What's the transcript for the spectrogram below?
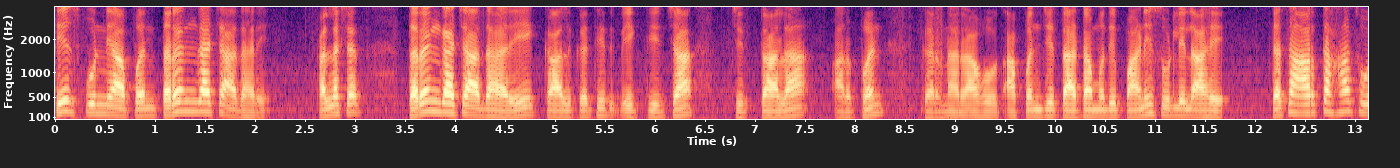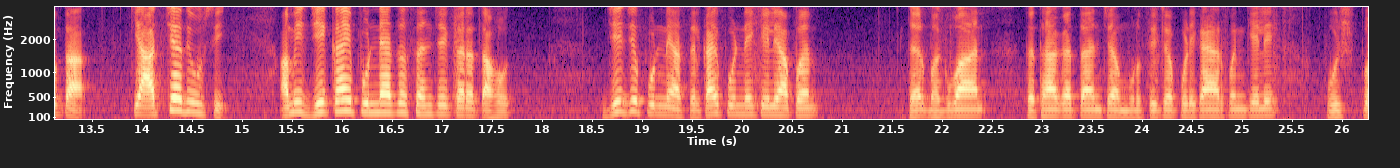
तेच पुण्य आपण तरंगाच्या आधारे आलं लक्षात? तरंगाच्या आधारे कालकथित व्यक्तीच्या चित्ताला अर्पण करणार आहोत. आपण जे ताटामध्ये पाणी सोडलेलं आहे त्याचा अर्थ हाच होता की आजच्या दिवशी आम्ही जे काही पुण्याचा संचय करत आहोत जे जे पुण्य असेल काय पुण्य केले आपण? तर भगवान तथागतांच्या मूर्तीच्या पुढे काय अर्पण केले? पुष्प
